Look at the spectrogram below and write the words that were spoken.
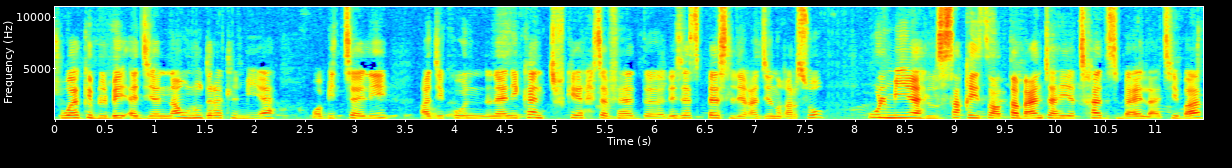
كتواكب البيئة ديالنا وندره المياه وبالتالي غادي يكون يعني كان التفكير حتى في هاد لي زيسبيس اللي غادي نغرسو. والمياه السقيطة طبعا حتى هي اتخذت بعين الاعتبار.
